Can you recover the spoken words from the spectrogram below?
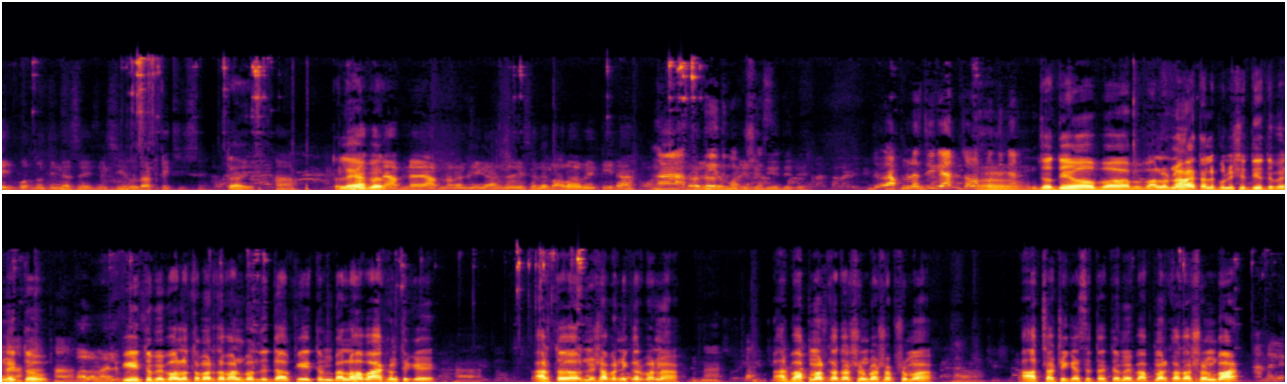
এই পদ্ধতি নেছে এই যে সিল আটকে থইছে তাই? হ্যাঁ। তাহলে আপনি আপনারা এই ছেলে ভালো হবে কি না না পুলিশে দিয়ে দিবে। দিলেন। যদিও ভালো না হয় তাহলে পুলিশে দিয়ে দেবে এই তো? হ্যাঁ ভালো না হলে কি তুমি বলো তোমার জবান বন্দি দাও। কি তুমি ভালো হবা এখন থেকে? আর তো নেশাপানি করবা না? আর বাপ মার কথা শুনবা সবসময়? আচ্ছা ঠিক আছে তাই তুমি বাপ মার কথা শুনবা। আনালে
